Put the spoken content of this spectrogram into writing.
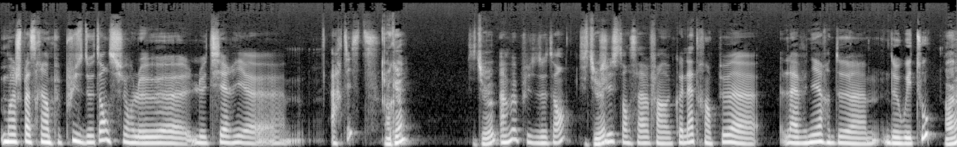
Moi je passerai un peu plus de temps sur le, euh, le Thierry euh, artiste. Ok. Si tu veux. Un peu plus de temps. Si tu veux. Juste en sa- enfin, connaître un peu euh, l'avenir de, euh, de Wetu. Ouais.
